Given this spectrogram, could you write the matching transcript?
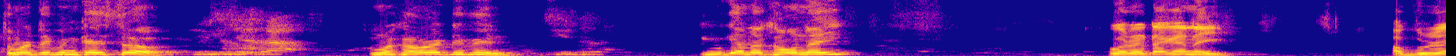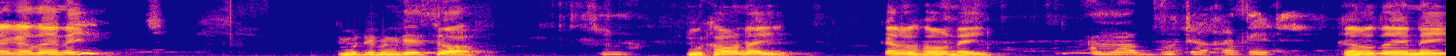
তোমরা টিফিন খাইছো? তোমরা খাও না টিফিন তুমি কেন খাও নাই? ওরা টাকা নাই? আব্বুর টাকা দেয় নাই? তুমি টিফিন খাইছো? তুমি খাও নাই? কেন খাও নাই? আমার আব্বু টাকা দেয় কেন দেয় নাই?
